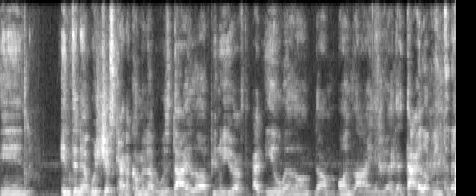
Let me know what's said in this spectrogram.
and internet was just kind of coming up. It was dial up. You know, you have at AOL on, um, online, and you had that dial up internet.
